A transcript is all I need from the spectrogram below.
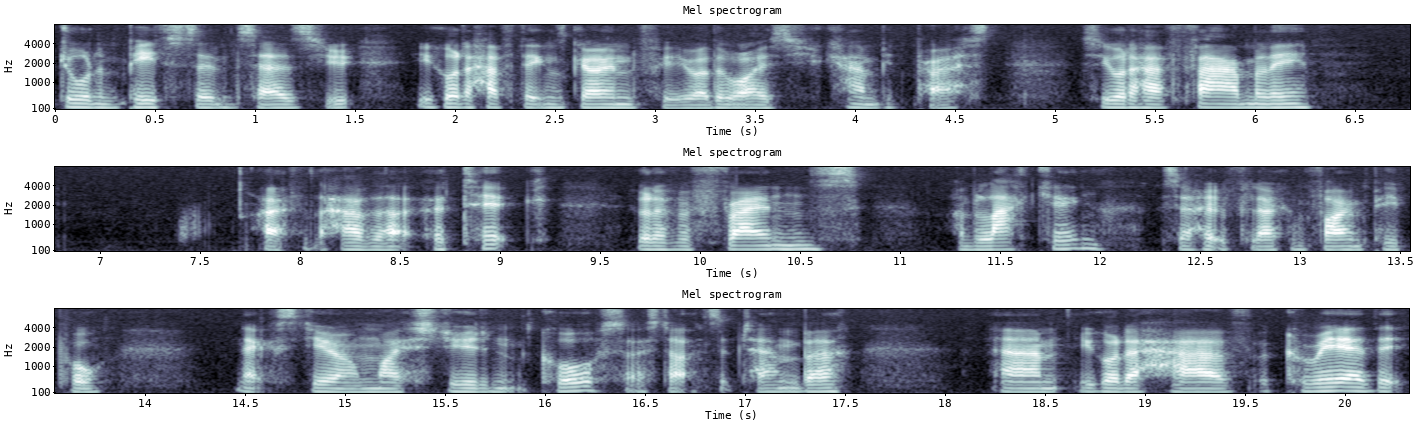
Jordan Peterson says you you got to have things going for you, otherwise you can be depressed. So you got to have family. I have to have that a tick. You got to have friends. I'm lacking, so hopefully I can find people next year on my student course. I start in September. Um, you got to have a career that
